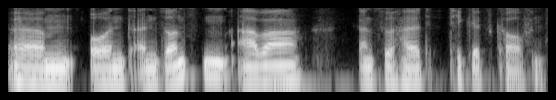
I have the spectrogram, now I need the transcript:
ähm, und ansonsten aber kannst du halt Tickets kaufen.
